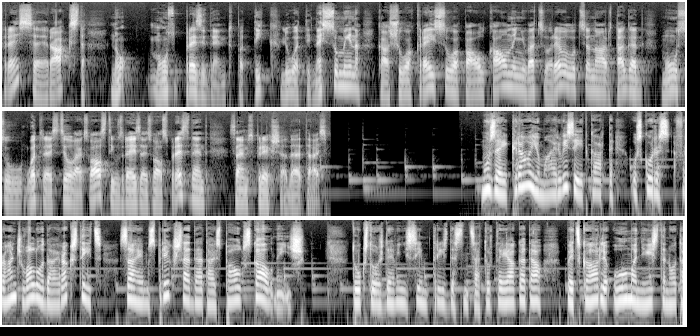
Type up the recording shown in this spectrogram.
presē raksta, nu, mūsu prezidentu pat tik ļoti nesumina, kā šo kreiso Paulu Kalniņu, veco revolucionāru, tagad mūsu otrais cilvēks valstī, uzreizais valsts prezidents, saimnes priekšsēdētājs. Muzeja krājumā ir vizītkarte, uz kuras franču valodā ir rakstīts Sājumas priekšsēdētājs Pauls Kalniņš. 1934. gadā pēc Kārļa Ulmaņa īstenota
